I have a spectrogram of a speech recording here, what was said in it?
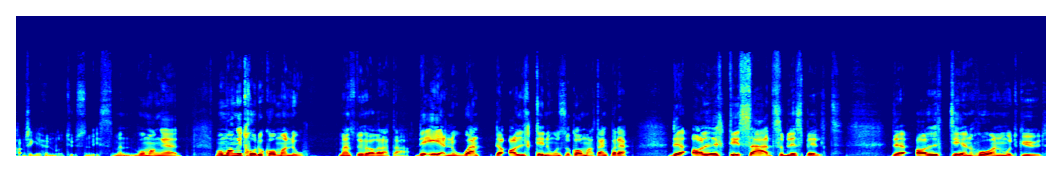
Kanskje ikke hundretusenvis, men hvor mange, hvor mange tror du kommer nå? mens du hører dette her. Det er noen. Det er alltid noen som kommer. Tenk på det. Det er alltid sæd som blir spilt. Det er alltid en hån mot Gud,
